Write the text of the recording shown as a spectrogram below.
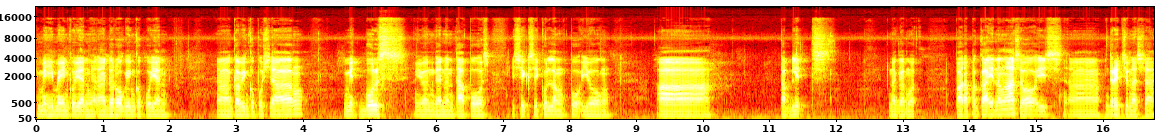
himay-himayin ko yan, uh, durogin ko po yan. Ah, gawin ko po siyang meatballs. Yun, ganun. Tapos, isiksik ko lang po yung ah tablets na gamot. Para pagkain ng aso is ah, diretso na siya.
